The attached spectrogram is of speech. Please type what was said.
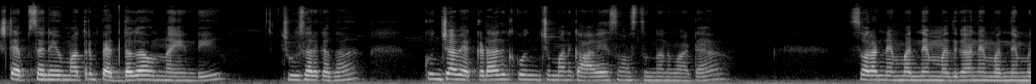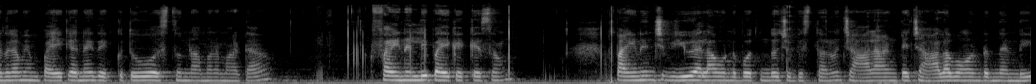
స్టెప్స్ అనేవి మాత్రం పెద్దగా ఉన్నాయండి. చూసారు కదా? కొంచెం అవి ఎక్కడానికి కొంచెం మనకు ఆవేశం వస్తుందన్నమాట. సో అలా నెమ్మది నెమ్మదిగా నెమ్మది నెమ్మదిగా మేము పైకి అనేది ఎక్కుతూ వస్తున్నాం అనమాట ఫైనల్లీ పైకి ఎక్కేసాం పైనుంచి వ్యూ ఎలా ఉండబోతుందో చూపిస్తాను. చాలా అంటే చాలా బాగుంటుందండి.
